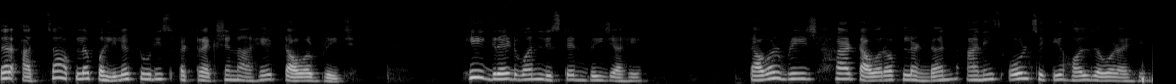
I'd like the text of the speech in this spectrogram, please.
तर आजचं आपलं पहिलं टुरिस्ट अट्रॅक्शन आहे टॉवर ब्रिज ही ग्रेड वन लिस्टेड ब्रिज आहे. टॉवर ब्रिज हा टॉवर ऑफ लंडन आणि ओल्ड सिटी हॉल जवळ आहे.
